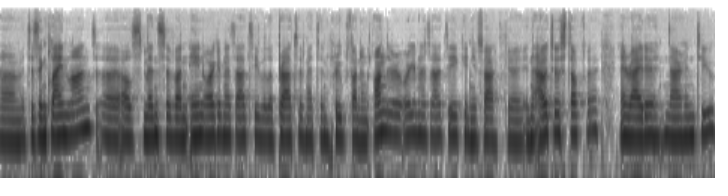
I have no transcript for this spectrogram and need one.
Um, het is een klein land. Uh, als mensen van één organisatie willen praten met een groep van een andere organisatie, kun je vaak in de auto stappen en rijden naar hen toe.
